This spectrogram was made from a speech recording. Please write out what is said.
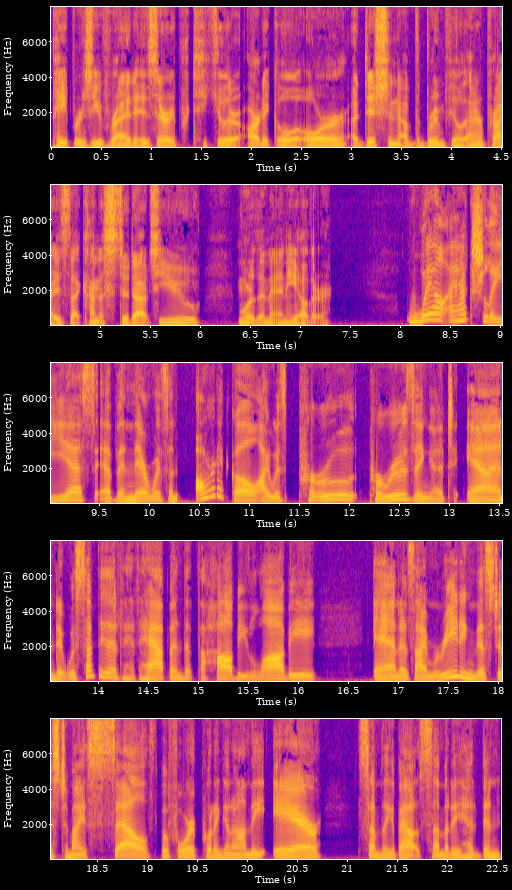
papers you've read, is there a particular article or edition of the Broomfield Enterprise that kind of stood out to you more than any other? Well, actually, yes, Evan. There was an article, I was peru- perusing it, and it was something that had happened at the Hobby Lobby and as I'm reading this just to myself before putting it on the air, something about somebody had been,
